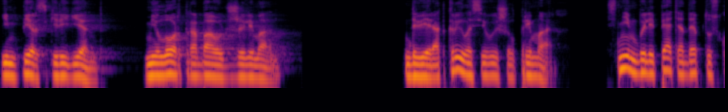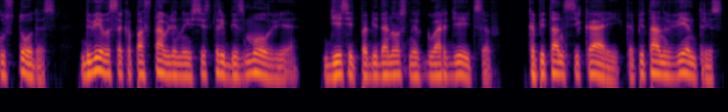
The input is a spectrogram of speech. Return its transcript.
Имперский регент! Милорд Рабаут Желиман!» Дверь открылась и вышел примарх. С ним были пять адептус кустодес, две высокопоставленные сестры безмолвия, десять победоносных гвардейцев, капитан Сикарий, капитан Вентрис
